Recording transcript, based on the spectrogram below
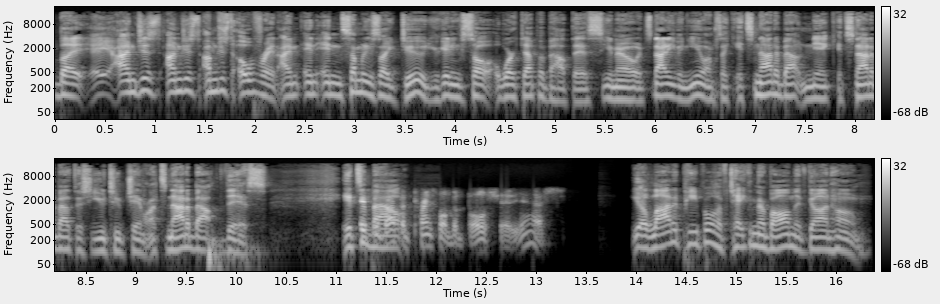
But eh, I'm just, I'm just, I'm just over it. I'm, and, and somebody's like, dude, you're getting so worked up about this. You know, it's not even you. I'm just like, it's not about Nick. It's not about this YouTube channel. It's not about this. It's, It's about, about the principle of the bullshit. Yes. you know, a lot of people have taken their ball and they've gone home.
